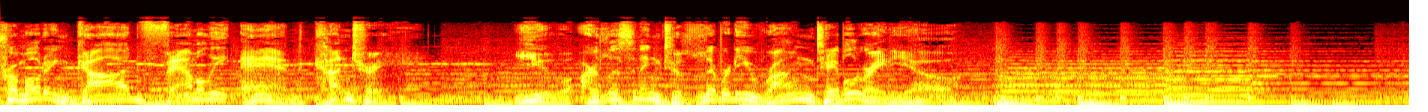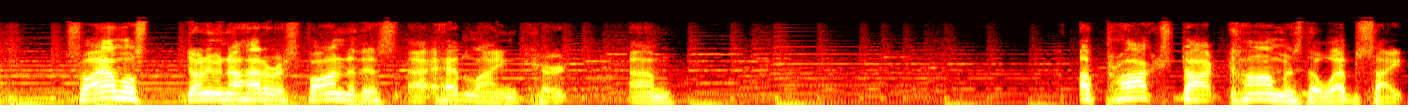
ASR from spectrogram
Promoting God, family, and country. You are listening to Liberty Roundtable Radio. So I almost don't even know how to respond to this uh, headline, Kurt. Um, approx.com is the website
